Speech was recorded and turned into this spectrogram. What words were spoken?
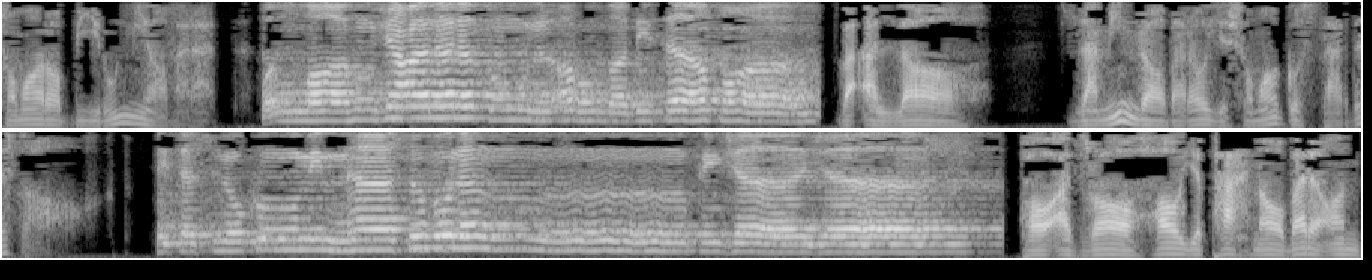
شما را بیرون میآورد. والله جعل لكم الارض بساطا. و الله زمین را برای شما گسترده ساخت. لتسلكوا منها سبلا فجاجا. تا از راه های پهناور آن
